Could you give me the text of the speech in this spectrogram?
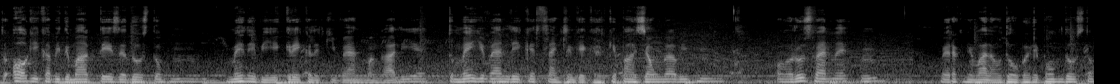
तो ऑगी का भी दिमाग तेज है दोस्तों। मैंने भी एक ग्रे कलर की वैन मंगा ली है। तो मैं ये वैन लेकर फ्रैंकलिन के घर के पास जाऊँगा अभी। और उस वैन में मैं रखने वाला हूँ दो बड़े बम दोस्तों।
